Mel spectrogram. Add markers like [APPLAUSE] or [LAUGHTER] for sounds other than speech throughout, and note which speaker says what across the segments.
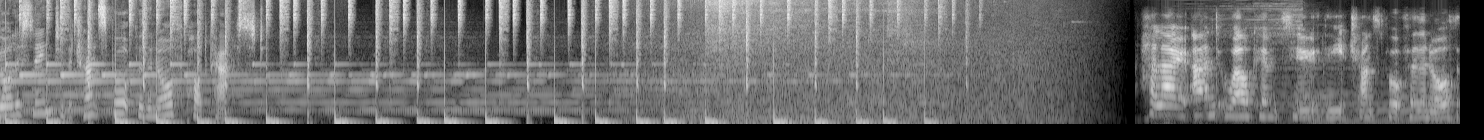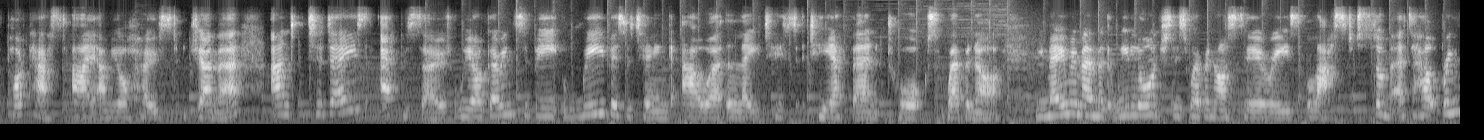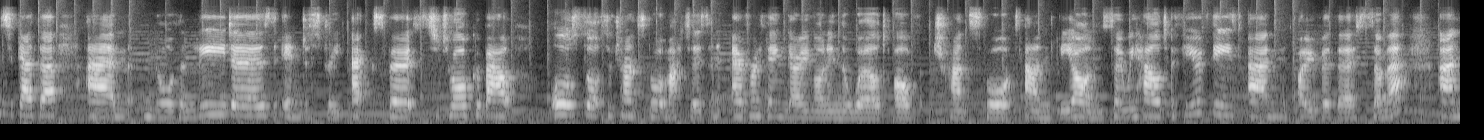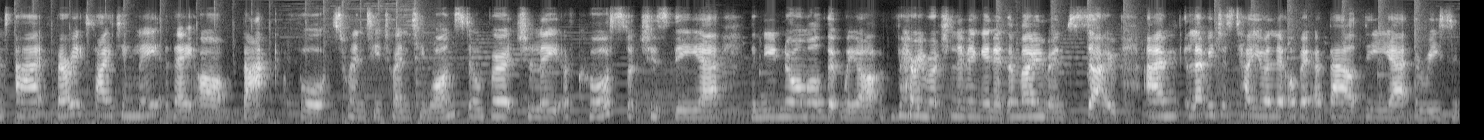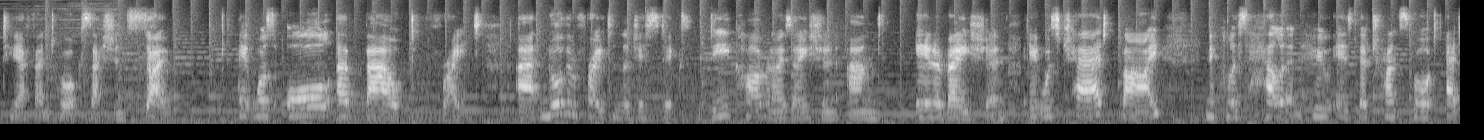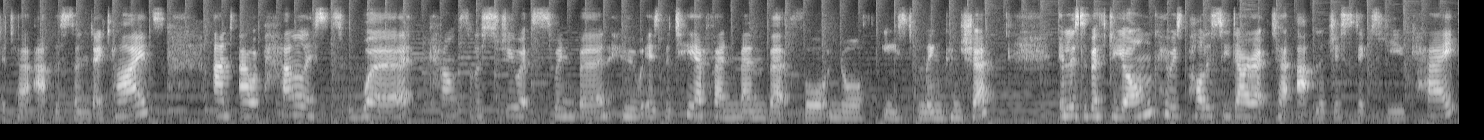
Speaker 1: You're listening to the Transport for the North podcast. And welcome to the Transport for the North podcast. I am your host, Gemma, and today's episode we are going to be revisiting our latest TFN Talks webinar. You may remember that we launched this webinar series last summer to help bring together um, Northern leaders, industry experts to talk about all sorts of transport matters and everything going on in the world of transport and beyond. So we held a few of these um, over the summer, and uh, very excitingly, they are back for 2021, still virtually, of course, such is the uh, the new normal that we are [LAUGHS] very much living in at the moment. So, um, let me just tell you a little bit about the uh, the recent TFN talk session. So, it was all about freight uh, Northern Freight and Logistics, Decarbonisation and Innovation. It was chaired by Nicholas Hellen, who is the transport editor at the Sunday Times. And our panelists were Councillor Stewart Swinburn, who is the TFN member for North East Lincolnshire, Elizabeth de Jong, who is Policy Director at Logistics UK,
